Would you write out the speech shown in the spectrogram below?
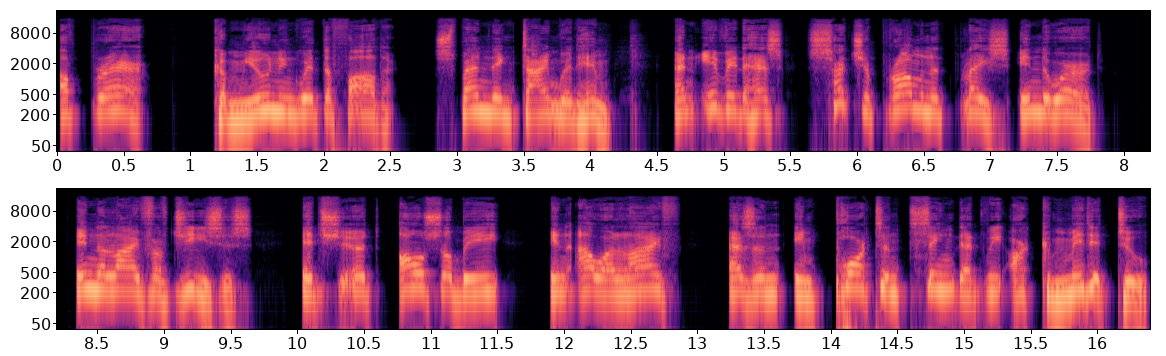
of prayer, communing with the Father, spending time with him. And if it has such a prominent place in the Word, in the life of Jesus, it should also be in our life as an important thing that we are committed to,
